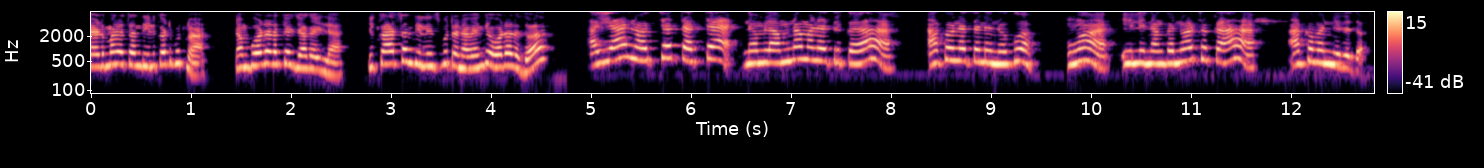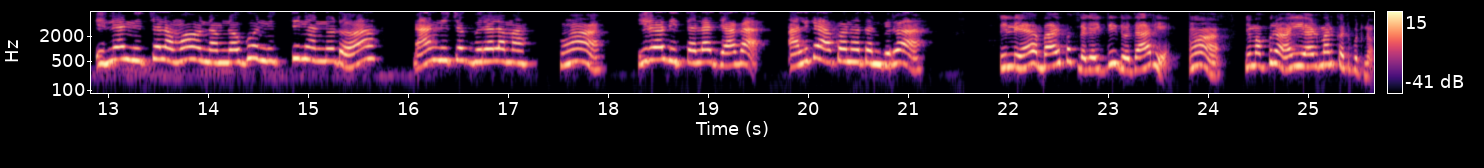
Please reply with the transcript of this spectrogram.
ಎರಡು ಮನೆ ತಂದು ಇಲ್ಲಿ ಕಟ್ಬಿಟ್ನ? ನಮ್ಗೆ ಓಡಾಡೋಕ್ಕೆ ಜಾಗ ಇಲ್ಲ. ಈ ಕಾರ್ ತಂದು ಇಲ್ಲಿ ನಿಲ್ಸ್ಬಿಟ್ರೆ ನಾವ್ ಹೆಂಗೆ ಓಡಾಡೋದು? ಅಯ್ಯ ನೊಚ್ಚ ತತ್ತೆ ನಮ್ಮ ಲಮ್ನ ಮನೆ ಹತ್ರಕ್ಕ ಹಾಕೊಂಡತನ ನಗು ಹ್ಞೂ ಇಲ್ಲಿ ನಂಗ ನೋಡ್ಸಕ್ಕ ಹಾಕ ಬಂದಿರೋದು. ಇಲ್ಲೇ ನಿಚ್ಚಲಮ್ಮ ನಮ್ ನಗು ನಿಚ್ತೀನಿ ಅನ್ನೋದು. ನಾನ್ ನಿಚ್ಚಕ್ ಬಿರಲ್ಲಮ್ಮ ಹ್ಞೂ ಇರೋದಿತ್ತಲ್ಲ ಜಾಗ. ಅಲ್ಲಿಗೆ ಹಾಕೊಂಡತನ್ ಬಿರ ಇಲ್ಲಿ ಬಾಯಿ ಪಕ್ಕದಾಗ ಇದ್ದಿದ್ದು ದಾರಿ. ಹ್ಮ್ ನಿಮ್ಮಪ್ಪನ ಈ ಎರಡು ಮನೆ ಕಟ್ಬಿಟ್ನು.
